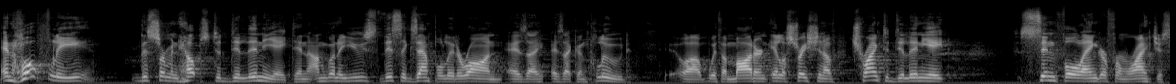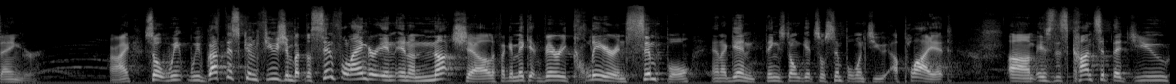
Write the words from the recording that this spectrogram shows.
And hopefully, this sermon helps to delineate. And I'm going to use this example later on as I, as I conclude uh, with a modern illustration of trying to delineate sinful anger from righteous anger. All right? So we, we've got this confusion, but the sinful anger, in, in a nutshell, if I can make it very clear and simple, and again, things don't get so simple once you apply it, um, is this concept that you,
